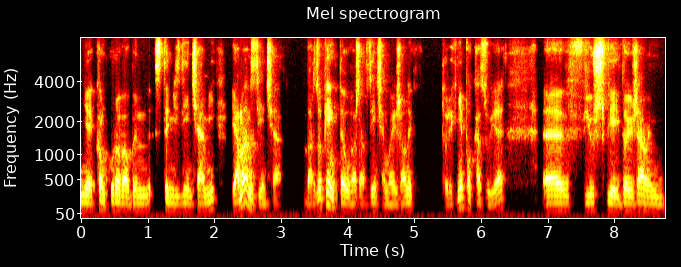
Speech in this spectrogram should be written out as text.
nie konkurowałbym z tymi zdjęciami. Ja mam zdjęcia, bardzo piękne uważam, zdjęcia mojej żony, których nie pokazuję e, już w jej dojrzałym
